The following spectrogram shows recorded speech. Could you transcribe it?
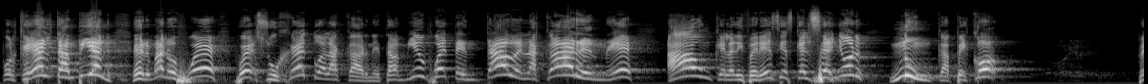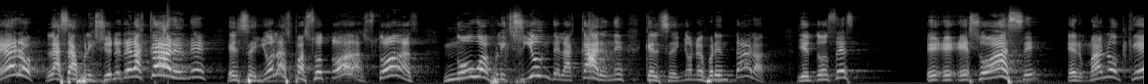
Porque él también, hermano, fue, fue sujeto a la carne. También fue tentado en la carne. Aunque la diferencia es que el Señor nunca pecó. Pero las aflicciones de la carne, el Señor las pasó todas, todas. No hubo aflicción de la carne que el Señor no enfrentara. Y entonces, e, e, eso hace, hermano, que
